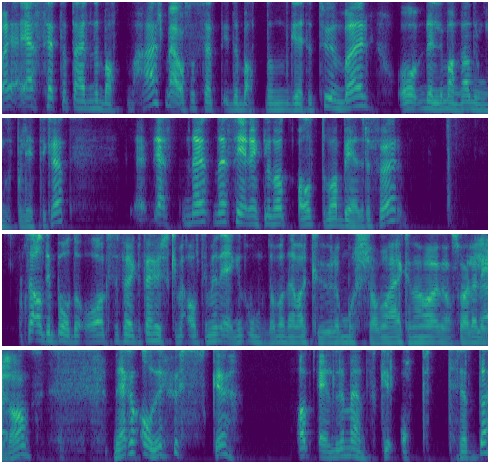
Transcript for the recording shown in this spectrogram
og jeg, jeg har sett dette her i debatten her, som jeg har også sett i debatten om Grete Thunberg og veldig mange andre ungdomspolitikere. jeg, jeg, når, jeg, når jeg sier egentlig nå at alt var bedre før Så det er alltid både og, selvfølgelig, for jeg husker alltid min egen ungdom, og den var kul og morsom, og jeg kunne være livet hans. Men jeg kan aldri huske at eldre mennesker opptredde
